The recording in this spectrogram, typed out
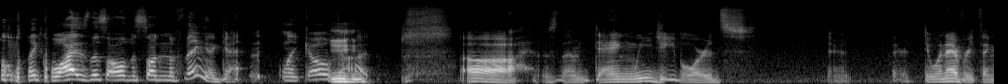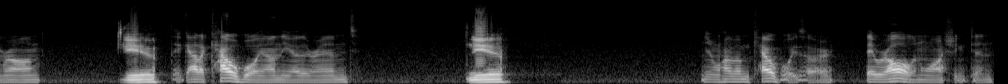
like, why is this all of a sudden a thing again? like, oh Mhm. god. Oh, it was them dang Ouija boards. They're they're doing everything wrong. yeah They got a cowboy on the other end. yeah You know how them cowboys are. They were all in Washington.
